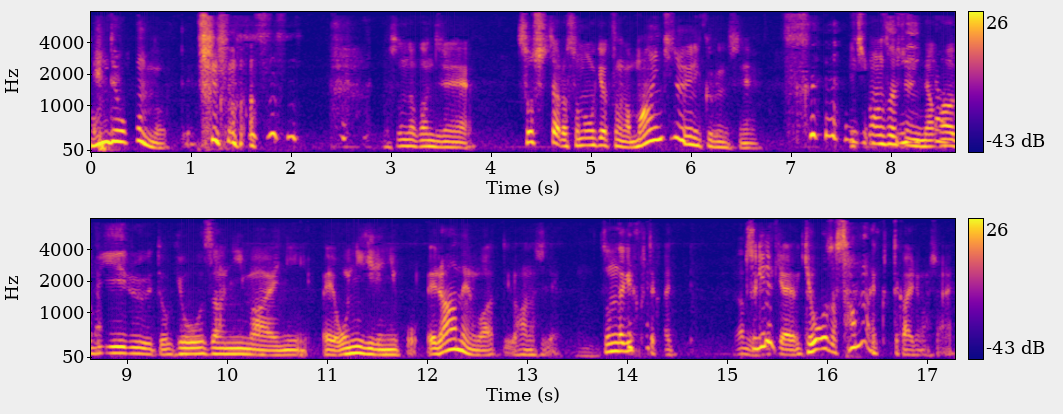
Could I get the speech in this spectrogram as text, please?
なんで怒んの？って。そんな感じでね。そしたらそのお客さんが毎日のように来るんですね。一番最初に生ビールと餃子2枚に、え、おにぎり2個。え、ラーメンは？っていう話で。そんだけ食って帰って。次の日は餃子3枚食って帰りましたね。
